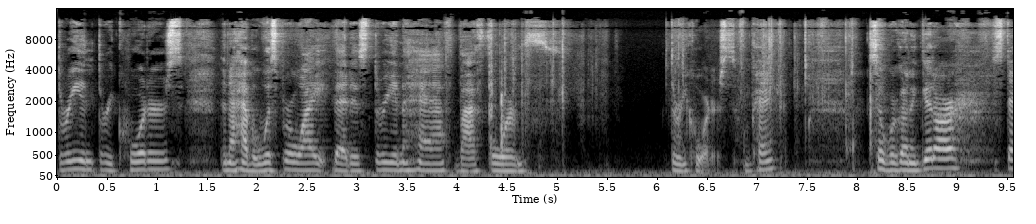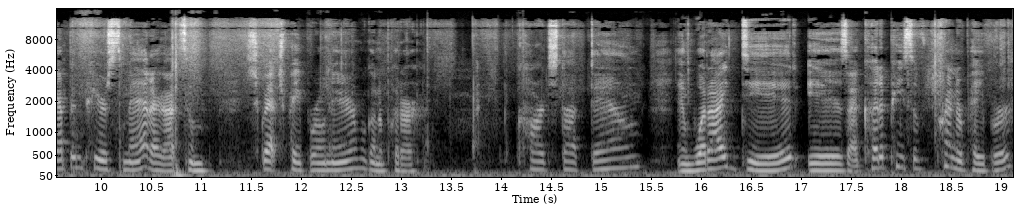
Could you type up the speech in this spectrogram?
three and three quarters. Then I have a Whisper White that is three and a half by four and three quarters, okay? So we're gonna get our Stampin' Pierce mat. I got some scratch paper on there. We're gonna put our cardstock down. And what I did is I cut a piece of printer paper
